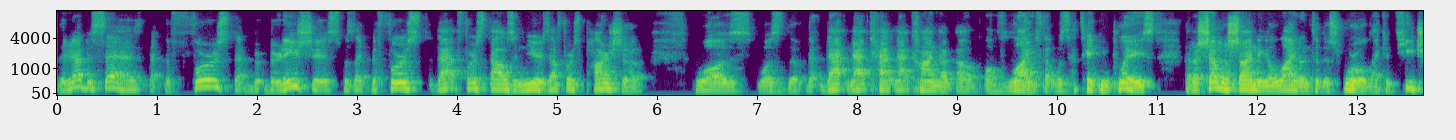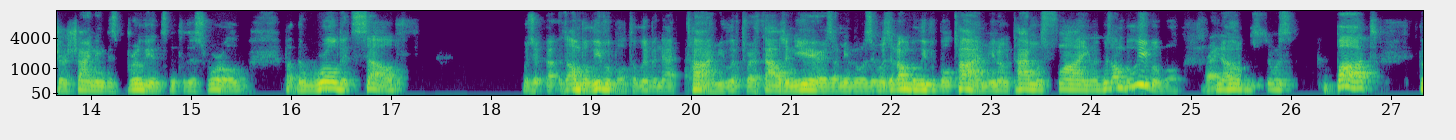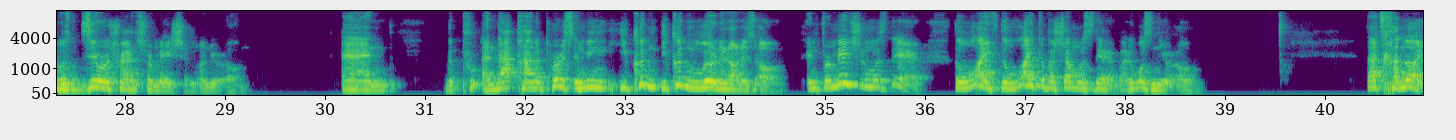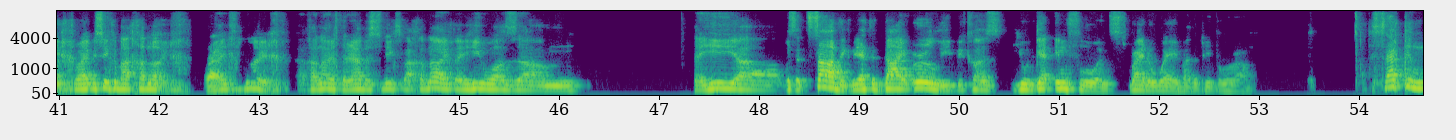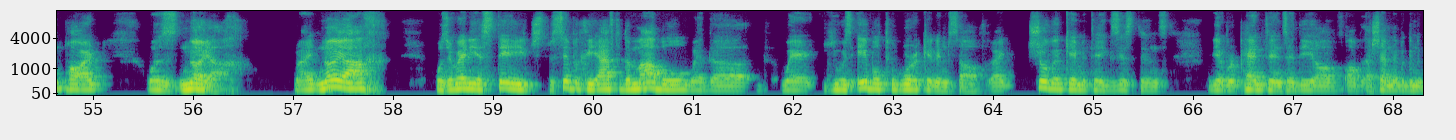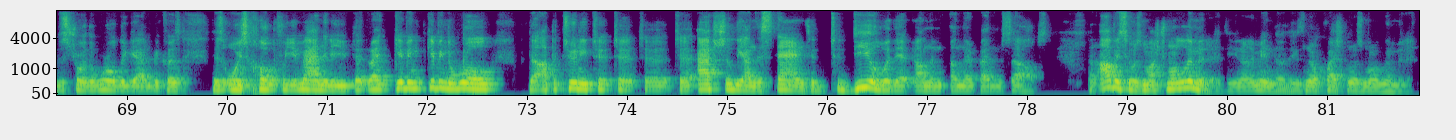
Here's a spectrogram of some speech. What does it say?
The Rebbe says that the first that Bereshis was like the first that first thousand years that first parsha was was the that that that, that kind of, of life that was taking place that Hashem was shining a light onto this world like a teacher shining this brilliance into this world. But the world itself was it, was unbelievable to live in that time. You lived for a thousand years. I mean, it was it was an unbelievable time. You know, time was flying. It was unbelievable. Right. You know, it was, it was, but there was zero transformation on your own, and the and that kind of person, meaning you couldn't you couldn't learn it on his own. Information was there. The life, the light of Hashem was there, but it wasn't your own. That's Chanoich, right? We speak about Chanoich, right? right? Chanoich, Chanoich. The Rebbe speaks about Chanoich that he was um, that he uh, was a tzaddik. He had to die early because he would get influenced right away by the people around. The second part was Noach, right? Noach was already a stage specifically after the Mabul where the where he was able to work it himself, right? Shuvah came into existence, the idea of repentance, idea of, of Hashem never going to destroy the world again because there's always hope for humanity, right? Giving giving the world the opportunity to, to, to, to actually understand, to, to deal with it on, them, on their, by themselves. But obviously, it was much more limited. You know what I mean? Though there's no question, it was more limited.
